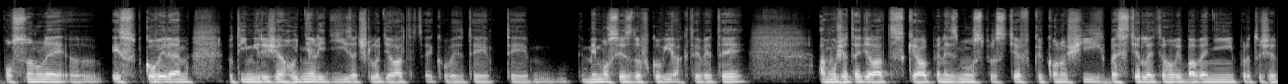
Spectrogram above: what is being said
posunuli uh, i s covidem do té míry, že hodně lidí začalo dělat ty, ty, ty mimosjezdovkové aktivity a můžete dělat ski alpinismus prostě v Krkonoších bez těhle toho vybavení, protože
